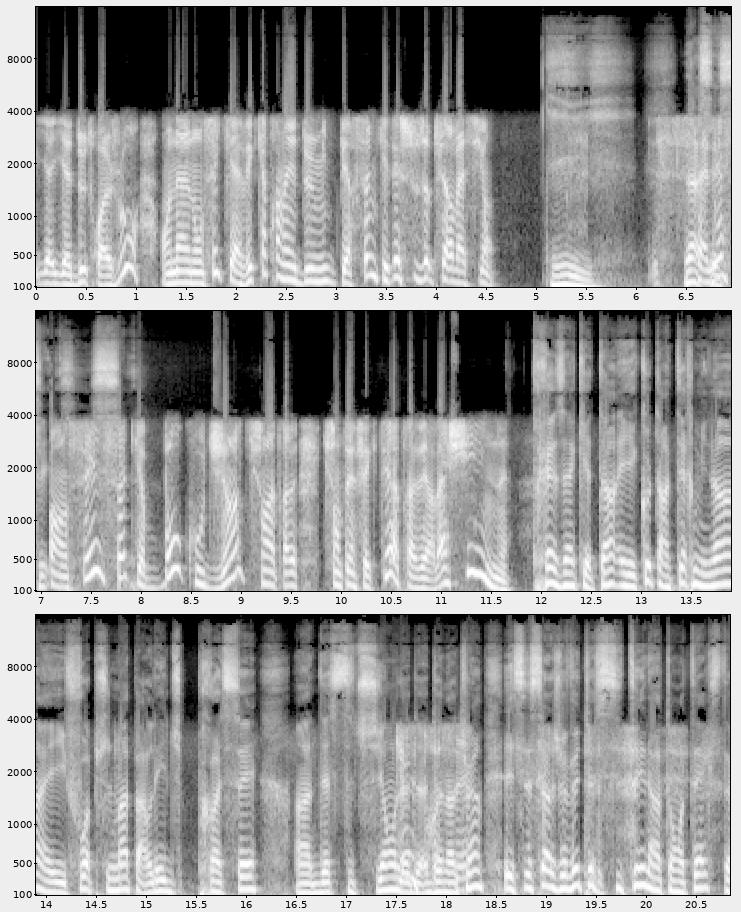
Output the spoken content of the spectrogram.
y, y, a deux, trois jours, on a annoncé qu'il y avait 82 000 personnes qui étaient sous observation ça laisse penser ça qu'il y a beaucoup de gens qui sont, qui sont infectés à travers la Chine. Très inquiétant. Et écoute, en terminant, il faut absolument parler du procès en destitution de Donald Trump. Et c'est ça, je veux te citer dans ton texte.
